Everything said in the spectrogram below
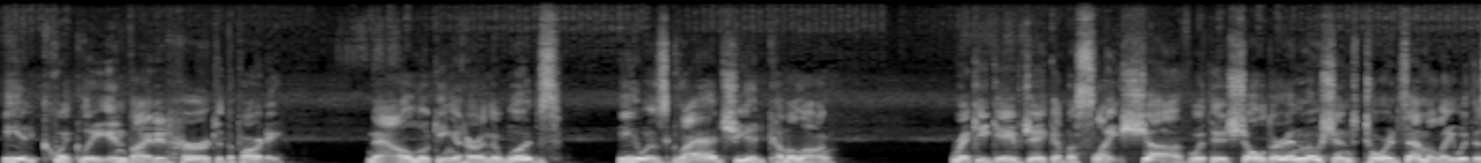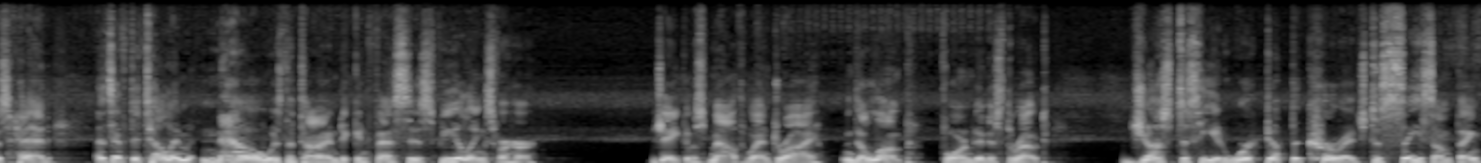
he had quickly invited her to the party. Now, looking at her in the woods, he was glad she had come along. Ricky gave Jacob a slight shove with his shoulder and motioned towards Emily with his head as if to tell him now was the time to confess his feelings for her. Jacob's mouth went dry, and a lump formed in his throat. Just as he had worked up the courage to say something,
